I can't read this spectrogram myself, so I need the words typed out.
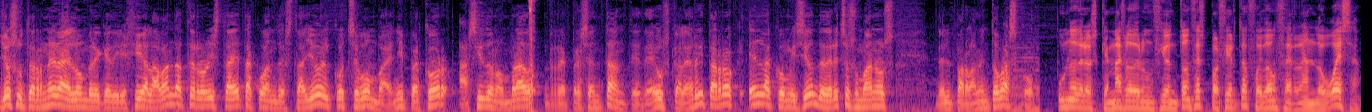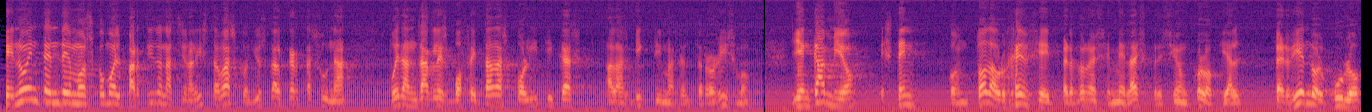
Josu Ternera, el hombre que dirigía la banda terrorista ETA cuando estalló el coche bomba en Hipercor, ha sido nombrado representante de Euskal Herrita Rock en la Comisión de Derechos Humanos del Parlamento Vasco. Uno de los que más lo denunció entonces, por cierto, fue don Fernando Huesa. Que no entendemos cómo el Partido Nacionalista Vasco y Euskal Cartasuna puedan darles bofetadas políticas a las víctimas del terrorismo y en cambio estén con toda urgencia y perdóneseme la expresión coloquial perdiendo el culo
